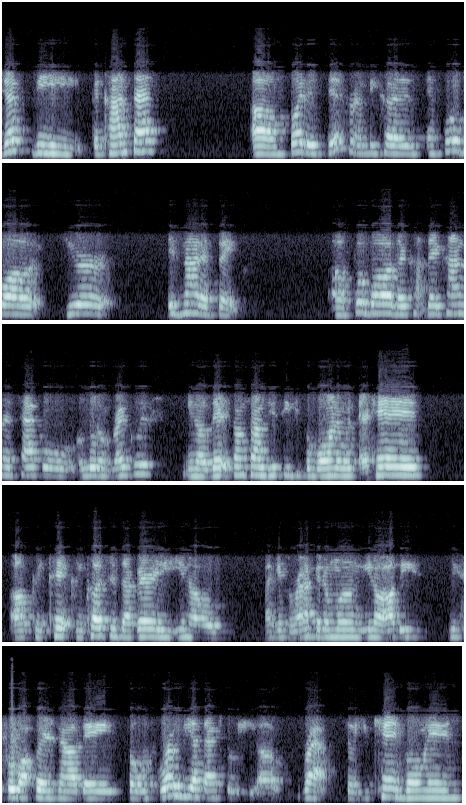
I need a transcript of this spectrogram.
just the the contact. Um, but it's different because in football, you're it's not as safe. Uh, football, they they kind of tackle a little reckless. You know, sometimes you see people going in with their head. Uh, con- concussions are very, you know, I guess rapid among you know all these these football players nowadays. But with rugby, you actually uh, wrap, so you can't go in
